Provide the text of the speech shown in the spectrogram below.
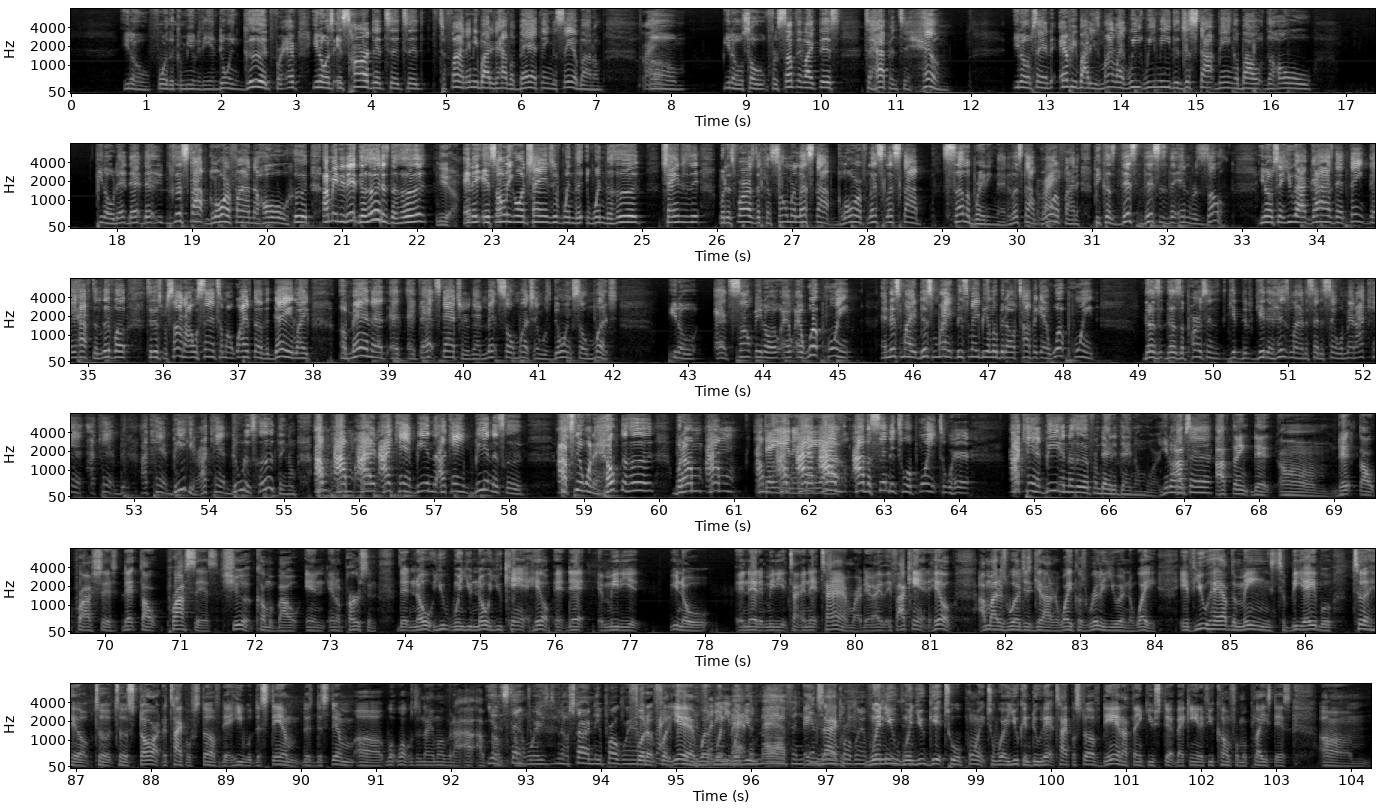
you know, for the community and doing good for every, you know, it's, it's hard to, to, to, to find anybody to have a bad thing to say about him. Right. Um, you know, so for something like this to happen to him, you know what I'm saying? Everybody's mind, like we, we need to just stop being about the whole, you know, that, that, that just stop glorifying the whole hood. I mean, it, is- the hood is the hood. Yeah. And it, it's only going to change if when the, when the hood changes it. But as far as the consumer, let's stop glorifying, let's, let's stop celebrating that and let's stop Right. glorifying it because this, this is the end result. You know what I'm saying? You got guys that think they have to live up to this persona. I was saying to my wife the other day, like a man at, at, at that stature that meant so much and was doing so much, you know, at some, you know, at, at what point, and this might, this might, this may be a little bit off topic. At what point does does a person get get in his mind instead of say, well, man, I can't, I can't, be, I can't be here. I can't do this hood thing. I'm, I'm, I, I can't be in, I can't be in this hood. I still want to help the hood, but I'm, I'm, I'm, Day in I, and I, day I've, out. I've ascended to a point to where I can't be in the hood from day to day no more. You know what I, am saying? I think that um that thought process that thought process should come about in in a person that know you when you know you can't help at that immediate you know in that immediate time in that time right there. If i can't help i might as well just get out of the way because really you're in the way. If you have the means to be able to help to to start the type of stuff that he would the stem the, the stem uh what, what was the name of it? I, I yeah, I'm- the STEM where he's you know starting the program. For the for the yeah For when, the when, youth. when the you math and exactly. program when you kids. when you get to a point to where you can do that type of stuff then i think you step back in if you come from a place that's um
